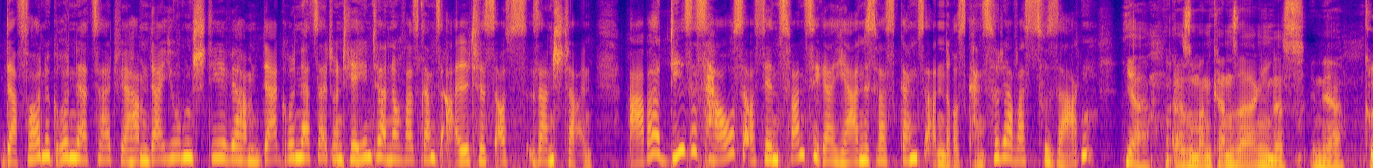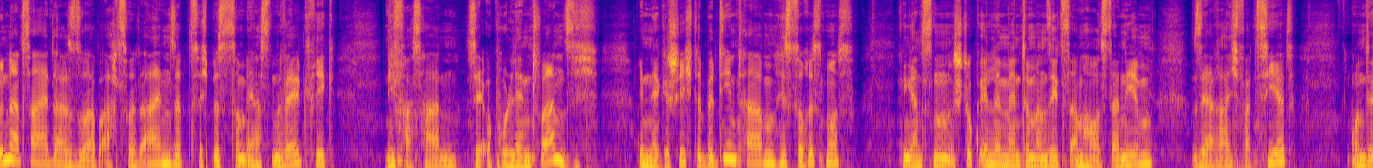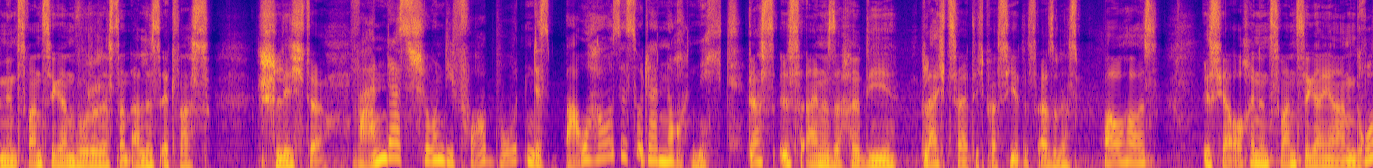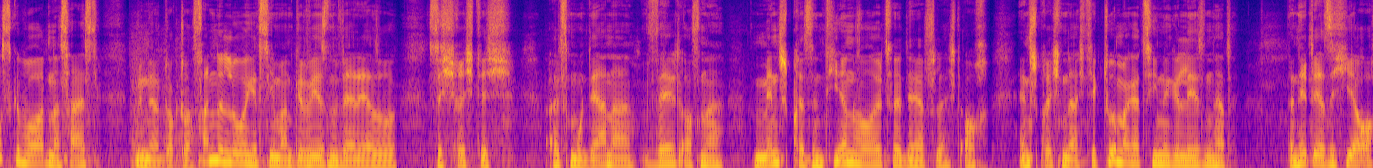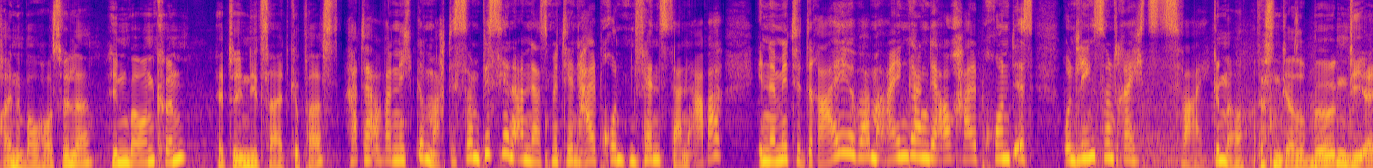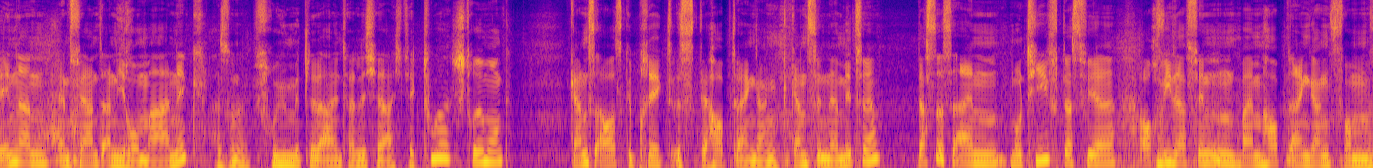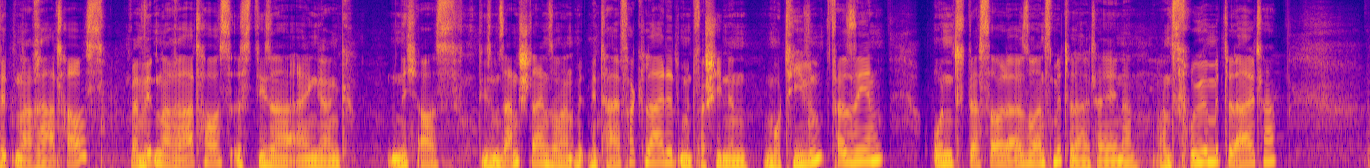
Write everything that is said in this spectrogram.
da vorne Gründerzeit, wir haben da Jugendstil, wir haben da Gründerzeit und hier hinter noch was ganz Altes aus Sandstein. Aber dieses Haus aus den 20er Jahren ist was ganz anderes. Kannst du da was zu sagen? Ja, also man kann sagen, dass in der Gründerzeit, also so ab 1871 bis zum Ersten Weltkrieg, die Fassaden sehr opulent waren, sich in der Geschichte bedient haben, Historismus, die ganzen Stuckelemente, man sieht es am Haus daneben, sehr reich verziert. Und in den 20ern wurde das dann alles etwas schlichter. Waren das schon die Vorboten des Bauhauses oder noch nicht? Das ist eine Sache, die gleichzeitig passiert ist. Also das Bauhaus ist ja auch in den 20er Jahren groß geworden. Das heißt, wenn der Dr. Vandelow jetzt jemand gewesen wäre, der so sich richtig als moderner, weltoffener Mensch präsentieren wollte, der vielleicht auch entsprechende Architekturmagazine gelesen hat, dann hätte er sich hier auch eine Bauhausvilla hinbauen können hätte in die Zeit gepasst. Hat er aber nicht gemacht. Ist so ein bisschen anders mit den halbrunden Fenstern. Aber in der Mitte drei über dem Eingang, der auch halbrund ist und links und rechts zwei. Genau. Das sind ja so Bögen, die erinnern entfernt an die Romanik, also eine frühmittelalterliche Architekturströmung. Ganz ausgeprägt ist der Haupteingang ganz in der Mitte. Das ist ein Motiv, das wir auch wiederfinden beim Haupteingang vom Wittner Rathaus. Beim Wittner Rathaus ist dieser Eingang nicht aus diesem Sandstein, sondern mit Metall verkleidet mit verschiedenen Motiven versehen. Und das soll also ans Mittelalter erinnern, ans frühe Mittelalter.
